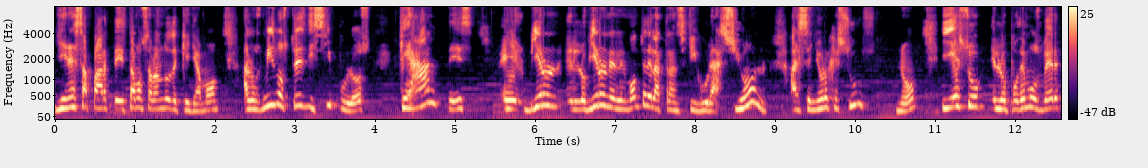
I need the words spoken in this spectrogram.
Y en esa parte estamos hablando de que llamó a los mismos tres discípulos que antes eh, vieron, eh, lo vieron en el monte de la transfiguración al Señor Jesús. ¿No? Y eso lo podemos ver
